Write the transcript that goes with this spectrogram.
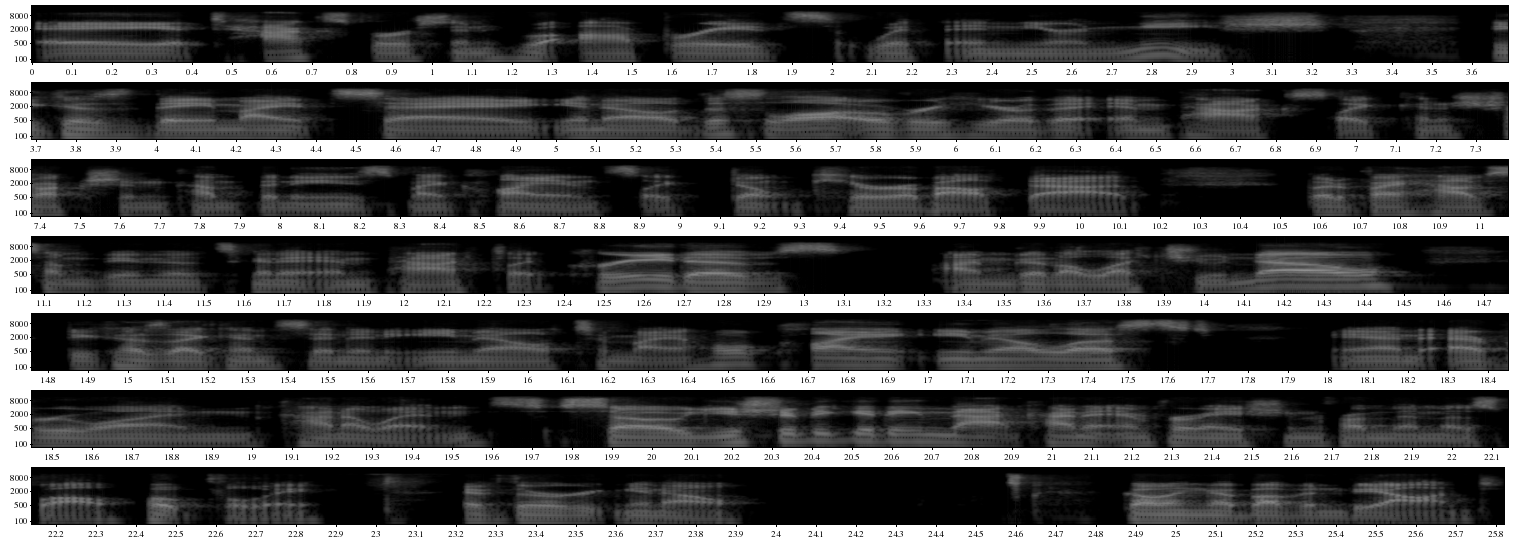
a tax person who operates within your niche because they might say you know this law over here that impacts like construction companies my clients like don't care about that. But if i have something that's going to impact like creatives i'm going to let you know because i can send an email to my whole client email list and everyone kind of wins. So you should be getting that kind of information from them as well, hopefully, if they're, you know, going above and beyond.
